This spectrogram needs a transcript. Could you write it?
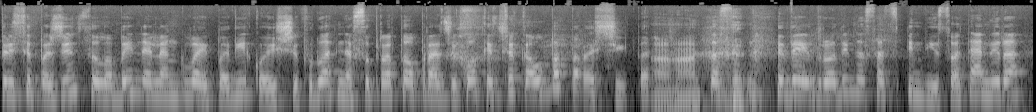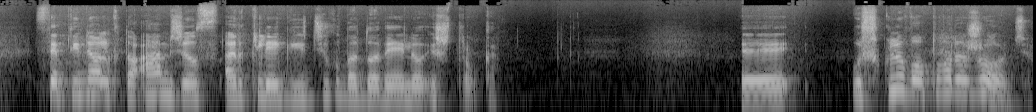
prisipažinsiu, labai nelengvai pavyko iššifruoti, nesupratau pradžioje, kokia čia kalba parašyta. Aha. Tas veidrodinis atspindys, o ten yra 17 amžiaus arklėgydžių vadovėlio ištrauka. E, užkliuvo porą žodžių.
